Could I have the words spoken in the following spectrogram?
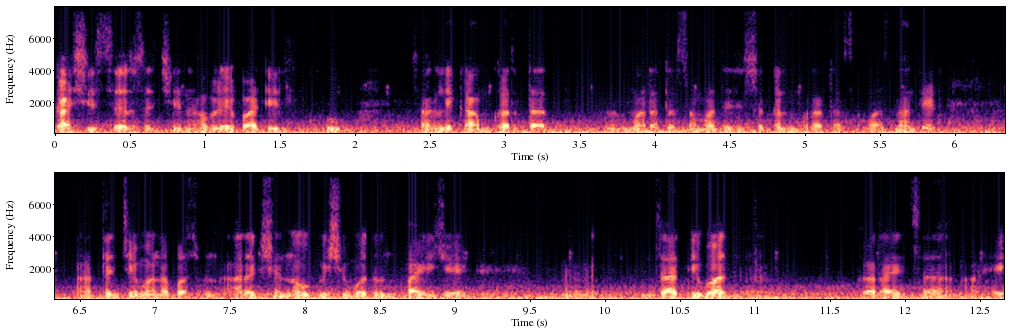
काशी सर सचिन हावळे पाटील खूप चांगले काम करतात. मराठा समाजाचे सकल मराठा समाज नांदेड. त्यांचे मनापासून आरक्षण ओबीसीमधून पाहिजे जातीवाद करायचा आहे.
